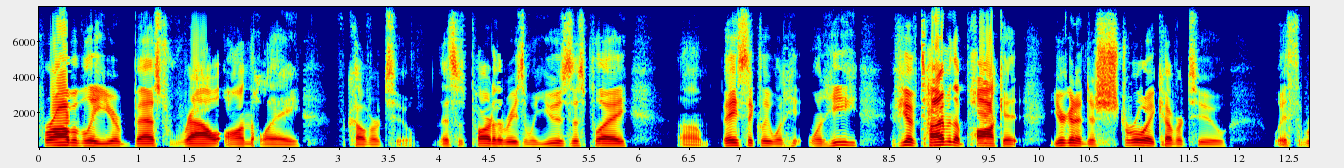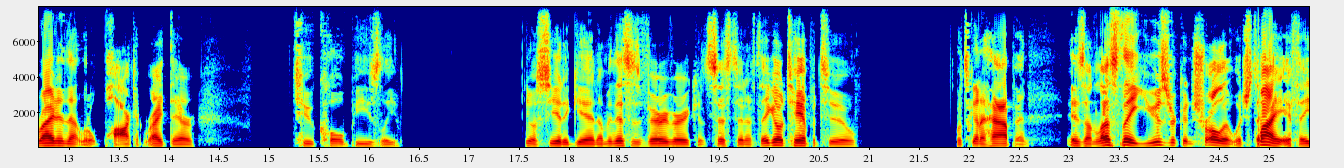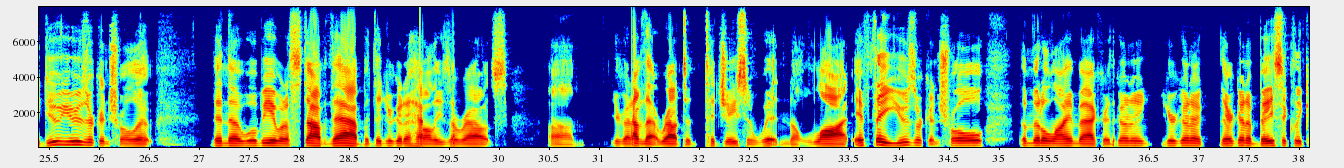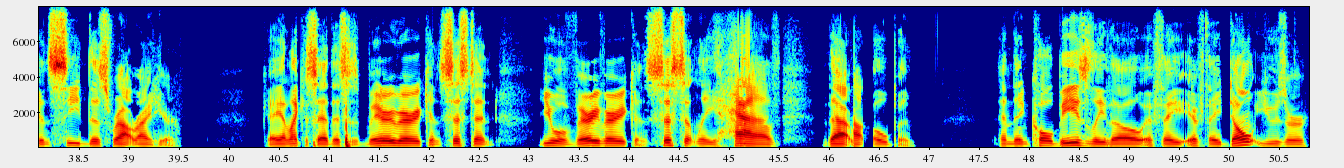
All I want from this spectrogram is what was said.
probably your best route on the play for cover two. This is part of the reason we use this play. Um, basically, when he when he if you have time in the pocket, you're going to destroy cover two with right in that little pocket right there to Cole Beasley. You'll see it again. I mean, this is very very consistent. If they go Tampa two, what's going to happen? is unless they user control it, which they might, if they do user control it, then they will be able to stop that. But then you're going to have all these other routes. Um, you're going to have that route to, to Jason Witten a lot. If they user control the middle linebacker, they're going to you're going to they're going to basically concede this route right here. Okay, and like I said, this is very very consistent. You will very very consistently have that route open. And then Cole Beasley, though, if they if they don't user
